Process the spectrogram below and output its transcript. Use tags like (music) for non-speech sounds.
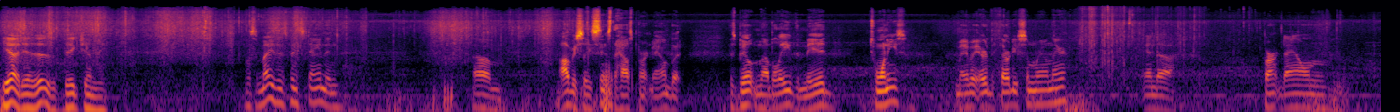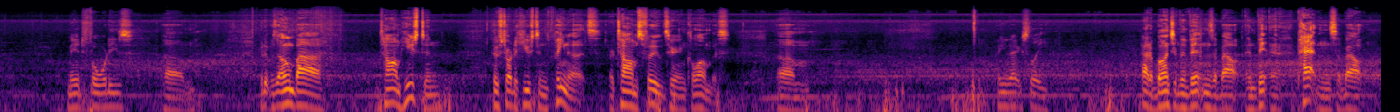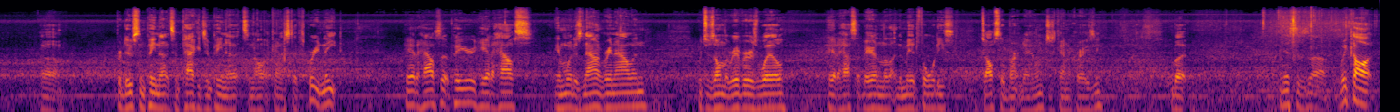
Yeah, it is. It is a big chimney. What's amazing, it's been standing, um, obviously since the house burnt down, but it was built in, I believe, the mid 20s, maybe early 30s, somewhere around there, and uh, burnt down mid 40s. Um, but it was owned by Tom Huston, who started Huston's Peanuts or Tom's Foods here in Columbus. Um, he actually had a bunch of inventings about invent, uh, patents about uh, producing peanuts and packaging peanuts and all that kind of stuff. It's pretty neat. He had a house up here. He had a house in what is now Green Island, which is on the river as well. He had a house up there in the, like, the mid 40s, which also burnt down, which is kind of crazy. But this is uh, we call it.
